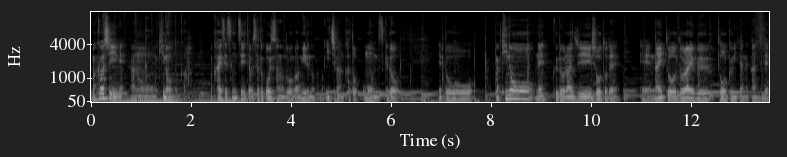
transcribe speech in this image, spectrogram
まあ、詳しいね、あの、機能とか解説については瀬戸康史さんの動画を見るのが一番かと思うんですけどえっと、まあ、昨日ねクドラジショートで、えー、ナイトドライブトークみたいな感じで、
